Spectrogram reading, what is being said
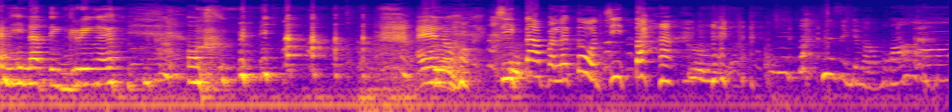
Kanina tigre ngayon. Ayan o, cheetah pala to, cheetah. Sige, mabuhay.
